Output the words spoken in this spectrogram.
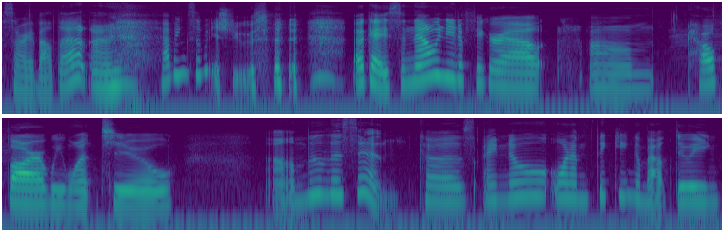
Sorry about that. I'm having some issues. okay, so now we need to figure out um, how far we want to um, move this in. Because I know what I'm thinking about doing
